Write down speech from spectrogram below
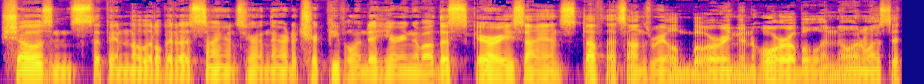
shows and slip in a little bit of science here and there to trick people into hearing about this scary science stuff that sounds real boring and horrible, and no one wants to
